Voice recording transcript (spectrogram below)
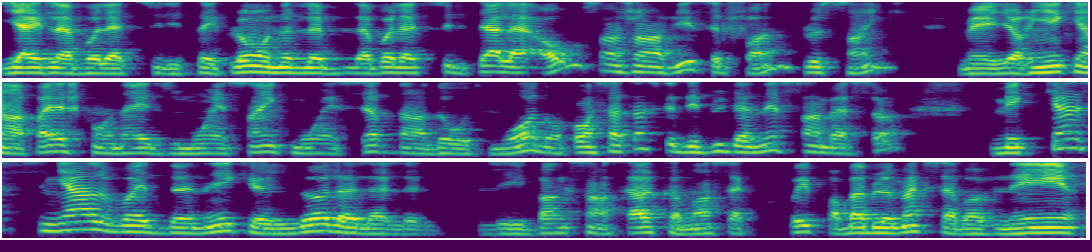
y ait de la volatilité. Puis là, on a de la, volatilité à la hausse en janvier, c'est le fun, plus 5, mais il n'y a rien qui empêche qu'on ait du moins 5, moins 7 dans d'autres mois. Donc, on s'attend à ce que le début d'année ressemble à ça. Mais quand le signal va être donné que là, les banques centrales commencent à couper, probablement que ça va venir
